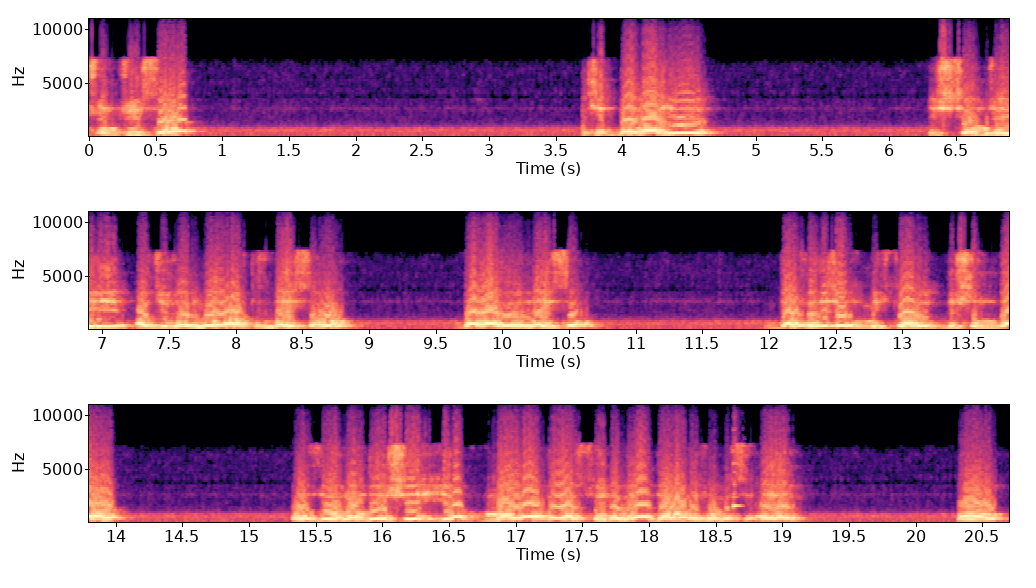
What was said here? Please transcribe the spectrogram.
Üçüncü ise ki belayı, işkenceyi, acı vermeyi artık neyse o, belağı neyse def edecek miktar dışında o zorlandığı şeyi yapmaya veya söylemeye devam etmemesi. Eğer o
